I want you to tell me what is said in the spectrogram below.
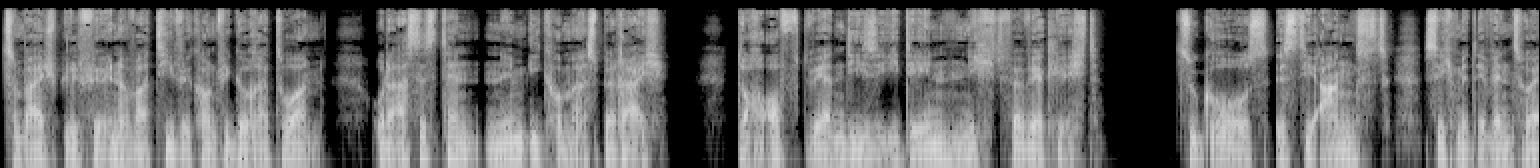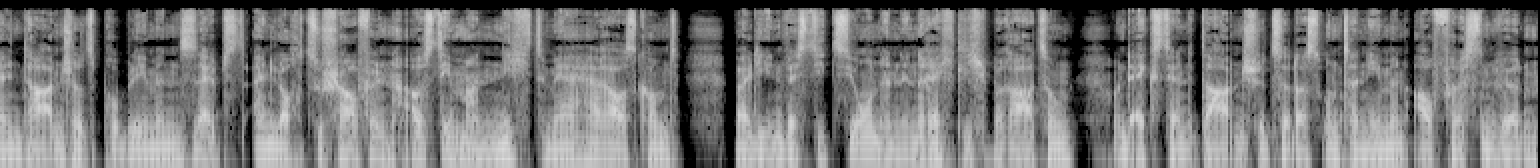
zum Beispiel für innovative Konfiguratoren oder Assistenten im E-Commerce-Bereich. Doch oft werden diese Ideen nicht verwirklicht. Zu groß ist die Angst, sich mit eventuellen Datenschutzproblemen selbst ein Loch zu schaufeln, aus dem man nicht mehr herauskommt, weil die Investitionen in rechtliche Beratung und externe Datenschützer das Unternehmen auffressen würden.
